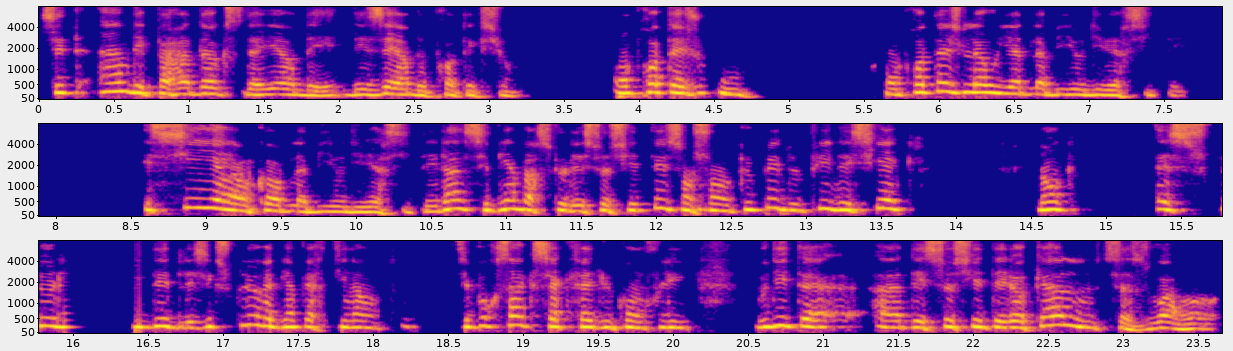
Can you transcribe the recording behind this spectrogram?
C'est un des paradoxes d'ailleurs des, des aires de protection. On protège où? On protège là où il y a de la biodiversité. Et s'il y a encore de la biodiversité là, c'est bien parce que les sociétés s'en sont occupées depuis des siècles. Donc, est-ce que l'idée de les exclure est bien pertinente? C'est pour ça que ça crée du conflit. Vous dites à, des sociétés locales, ça se voit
